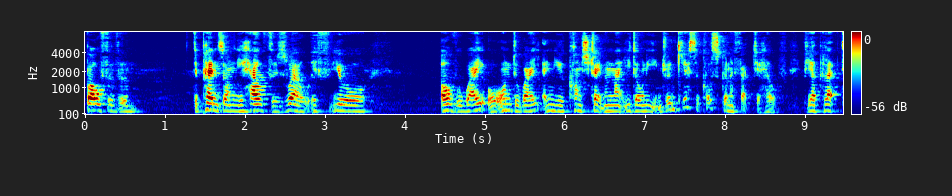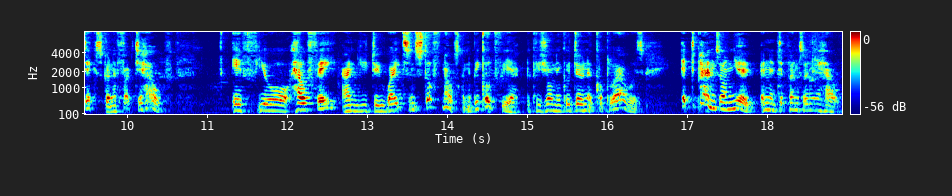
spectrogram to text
both of them, depends on your health as well. If you're overweight or underweight and you're concentrating on that, you don't eat and drink, yes, of course it's going to affect your health. If you're epileptic, it's going to affect your health. If you're healthy and you do weights and stuff, no, it's going to be good for you because you're only good doing it a couple of hours. It depends on you and it depends on your health.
